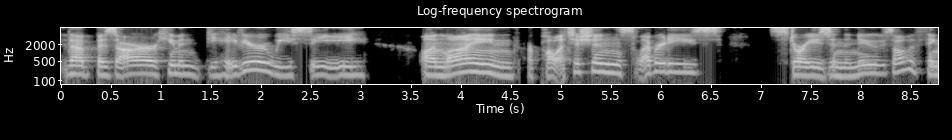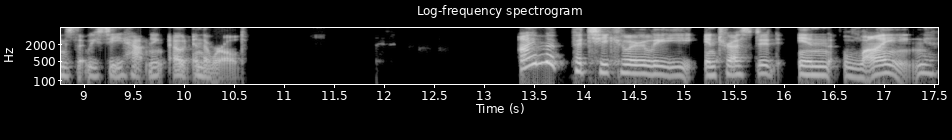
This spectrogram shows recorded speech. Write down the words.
the bizarre human behavior we see online, or politicians, celebrities, stories in the news, all the things that we see happening out in the world. I'm particularly interested in lying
